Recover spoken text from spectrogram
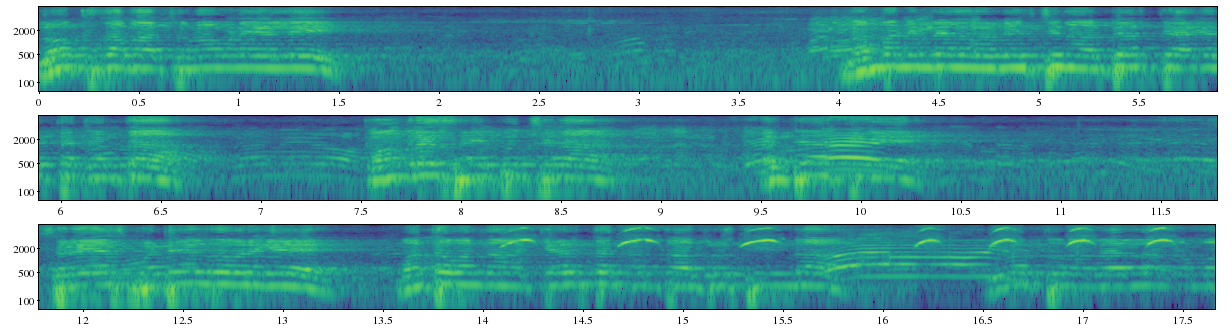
ಲೋಕಸಭಾ ಚುನಾವಣೆಯಲ್ಲಿ ನಮ್ಮ ನಿಮ್ಮೆಲ್ಲರ ನೆಚ್ಚಿನ ಅಭ್ಯರ್ಥಿ ಆಗಿರ್ತಕ್ಕಂಥ ಕಾಂಗ್ರೆಸ್ ಹೈಪಕ್ಷದ ಅಭ್ಯರ್ಥಿಗೆ ಶ್ರೇಯಸ್ ಪಟೇಲ್ ರವರಿಗೆ ಮತವನ್ನ ಕೇಳ್ತಕ್ಕಂತ ದೃಷ್ಟಿಯಿಂದ ಇವತ್ತು ನಾವೆಲ್ಲ ನಮ್ಮ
